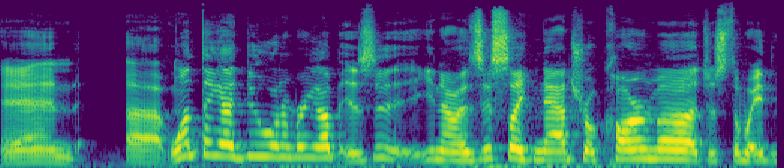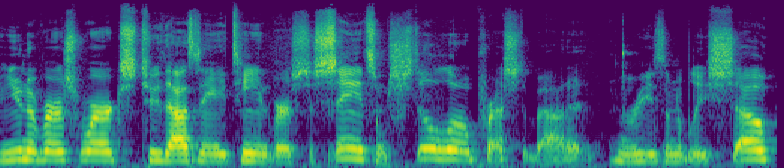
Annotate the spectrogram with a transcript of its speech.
And uh, one thing I do want to bring up is, you know, is this like natural karma, just the way the universe works? 2018 versus Saints. I'm still a little pressed about it, reasonably so.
